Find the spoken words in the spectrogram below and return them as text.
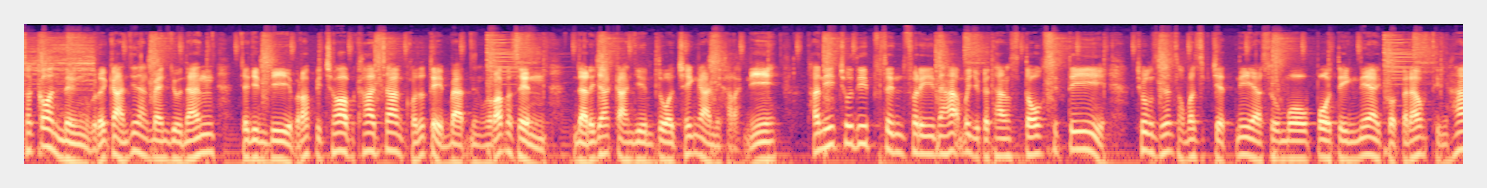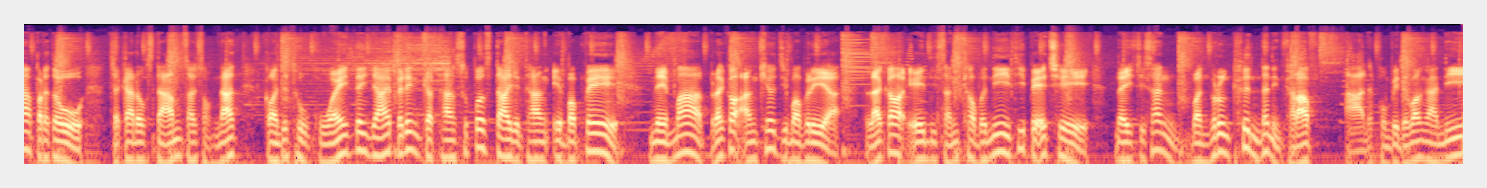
สักก้อนหนึ่งหรือการที่ทางแมนยูนั้น จะยินดีรับผิดชอบค่าจ้างของนักเตะแบบ 100%ในระยะการยืมตัวใช้งานในขณะนี้ ท่านี้ช่วงที่เซ็นฟรีนะฮะมาอยู่กับทางสโต๊กซิตี้ช่วงซีซั่น 2017 เนี่ยซูโมโปติงเนี่ยกดไปแล้วถึง 5 ประตู จากการลงสนาม32นัด ก่อนจะถูกหวยได้ย้ายไปเล่นกับทางซูเปอร์สตาร์อย่างทางเอบัปเป้เนมาร์และก็อังเคลจิมาเบรีย และก็เอดิสันคาวานีที่เปเชในซีซั่นวันรุ่งขึ้นนั่นเองครับอ่าแต่ผมเป็นแต่ว่างานนี้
